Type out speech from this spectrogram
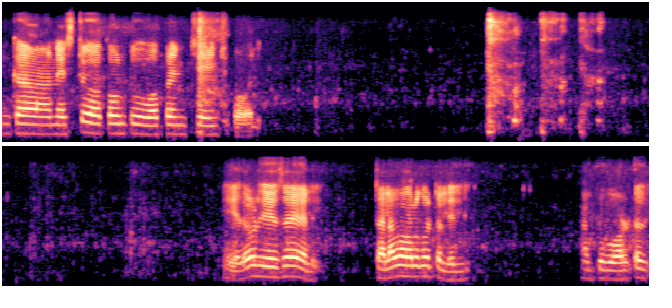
ఇంకా నెక్స్ట్ అకౌంట్ ఓపెన్ చేయించుకోవాలి. ఏదో ఒకటి చేసేయాలి. తల పగలగొట్టాలి వెళ్ళి. అప్పుడు బాగుంటుంది.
